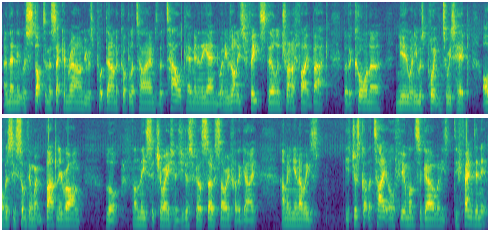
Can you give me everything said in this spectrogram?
And then it was stopped in the second round. He was put down a couple of times. The towel came in in the end when he was on his feet still and trying to fight back. But the corner knew and he was pointing to his hip. Obviously, something went badly wrong. Look, on these situations, you just feel so sorry for the guy. I mean, you know, he's he's just got the title a few months ago and he's defending it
